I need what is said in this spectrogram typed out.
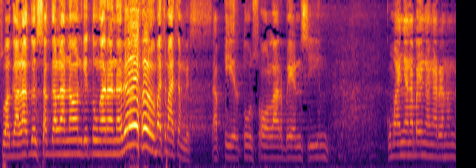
Suagala ge segala naon gitu ngaran deh macam-macam guys sapir tuh solar bensin. Kumanya napa yang ngaran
